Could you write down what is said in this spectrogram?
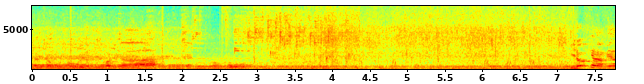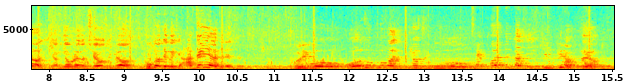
살짝 우선 겁니다 넣고 이렇게 하면 양념을 해서 재워주면 고가 되게 야들야들해져요 그리고 어느 정도만 익혀주고 100%까지 익힐 필요 없어요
